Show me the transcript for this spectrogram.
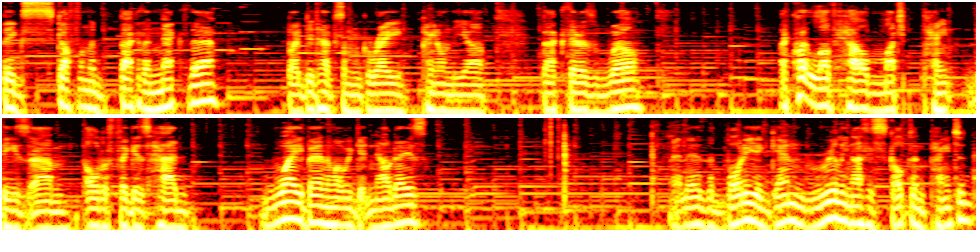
big scuff on the back of the neck there, but I did have some grey paint on the uh, back there as well. I quite love how much paint these um, older figures had. Way better than what we get nowadays. And there's the body again, really nicely sculpted and painted.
